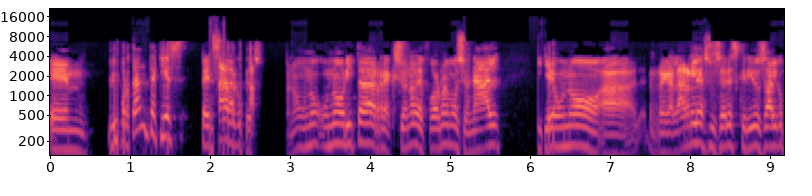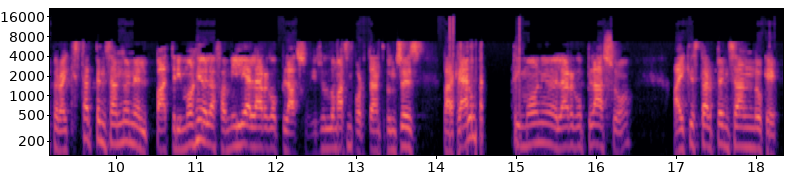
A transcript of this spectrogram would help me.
Em, lo importante aquí es pensar a largo plazo. Uno, uno ahorita reacciona de forma emocional y quiere uno ah, regalarle a sus seres queridos algo, pero hay que estar pensando en el patrimonio de la familia a largo plazo, y eso es lo más importante. Entonces, para crear un patrimonio de largo plazo, hay que estar pensando que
